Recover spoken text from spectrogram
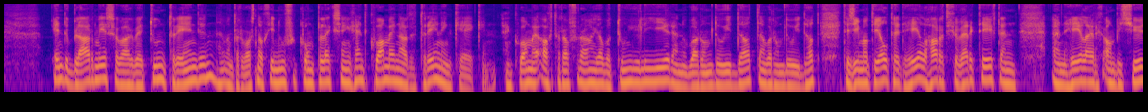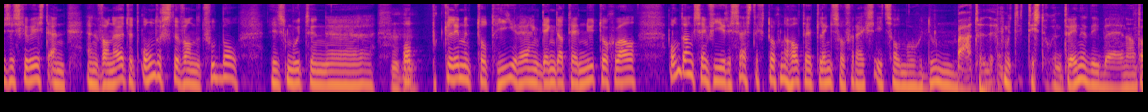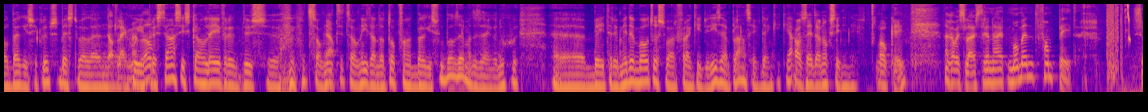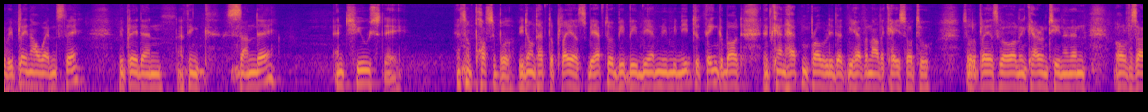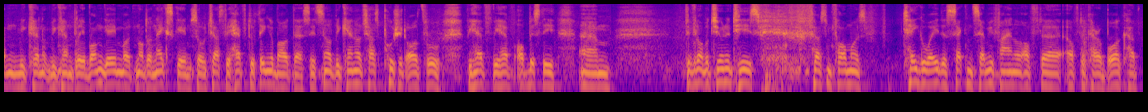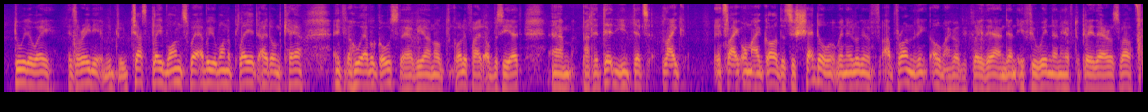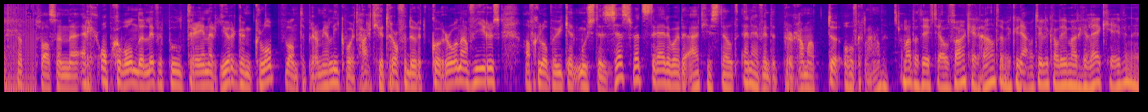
in de Blaarmeerse, waar wij toen trainden, want er was nog geen oefencomplex in Gent, kwam hij naar de training kijken. En kwam hij achteraf vragen, ja, wat doen jullie hier? En waarom doe je dat? En waarom doe je dat? Het is iemand die altijd heel hard gewerkt heeft en, en heel erg ambitieus is geweest. En, en vanuit het onderste van het voetbal is moeten uh, op klimmend tot hier. Hè. Ik denk dat hij nu toch wel, ondanks zijn 64, toch nog altijd links of rechts iets zal mogen doen. Maar het, is toch een trainer die bij een aantal Belgische clubs best wel een goede prestaties kan leveren. Dus uh, het, zal niet, het zal niet aan de top van het Belgisch voetbal zijn, maar er zijn genoeg uh, betere middenmotors waar Frankie Dury zijn plaats heeft, denk ik. Ja. Als hij daar nog zin in heeft. Oké, okay. dan gaan we eens luisteren naar het moment van Peter. So we play now Wednesday. We play then, I think, Sunday and Tuesday. It's not possible. We don't have the players. We have to. We, we, we need to think about. It can happen probably that we have another case or two. So the players go all in quarantine, and then all of a sudden we can we can play one game, but not the next game. So just we have to think about this. It's not. We cannot just push it all through. We have we have obviously. Um, different opportunities. First and foremost, take away the second semi-final of the of the Carabao Cup. Do it away. It's already just play once wherever you want to play it. I don't care if whoever goes there. We are not qualified obviously yet, um, but it, that's like it's like, oh my god, it's a shadow when you're looking up front. You think, oh my god, we play there. And then if you win, then you have to play there as well. Dat was een uh, erg opgewonden Liverpool-trainer Jurgen Klopp, want de Premier League wordt hard getroffen door het coronavirus. Afgelopen weekend moesten zes wedstrijden worden uitgesteld en hij vindt het programma te overladen. Maar dat heeft hij al vaak herhaald en we kunnen natuurlijk alleen maar gelijk geven. Uh,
